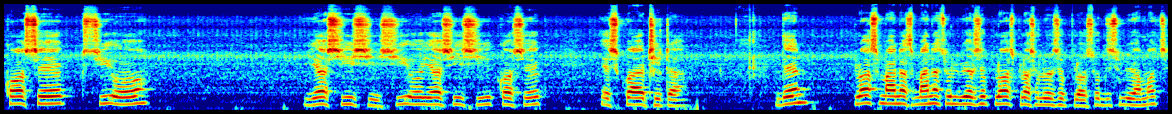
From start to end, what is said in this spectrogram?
cosec cosec cosec square theta, then plus minus minus will be also plus, plus will be also plus, so this will be how much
